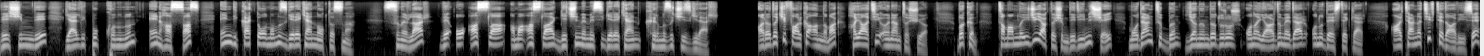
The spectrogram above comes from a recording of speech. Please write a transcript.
Ve şimdi geldik bu konunun en hassas, en dikkatli olmamız gereken noktasına. Sınırlar ve o asla ama asla geçilmemesi gereken kırmızı çizgiler. Aradaki farkı anlamak hayati önem taşıyor. Bakın, tamamlayıcı yaklaşım dediğimiz şey modern tıbbın yanında durur, ona yardım eder, onu destekler. Alternatif tedavi ise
